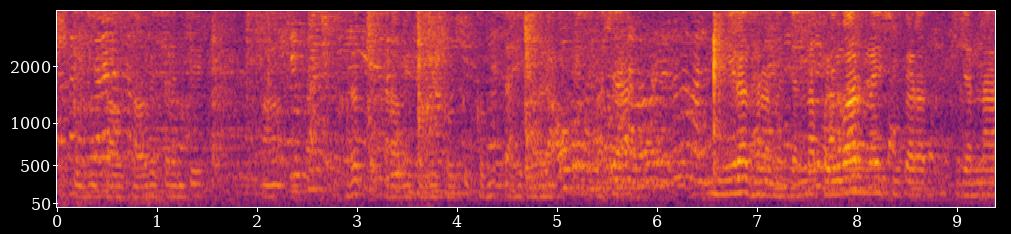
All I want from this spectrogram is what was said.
सतीजी चाव चावरे सरांचे खरंच करावे तेवढे कौतुक कमीच आहे. कारण अशा निराधारांना ज्यांना परिवार नाही स्वीकारत ज्यांना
